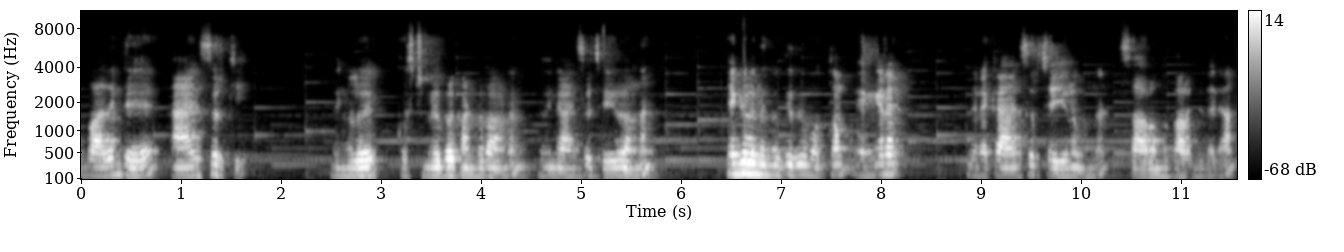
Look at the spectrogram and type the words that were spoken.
അപ്പോൾ അതിന്റെ ആൻസർ കീ നിങ്ങൾ ക്വസ്റ്റ്യൻ പേപ്പർ കണ്ടതാണ് അതിന്റെ ആൻസർ ചെയ്തതാണ്. എങ്കിലും നിങ്ങൾക്ക് ഇത് മൊത്തം എങ്ങനെ ഇതിനൊക്കെ ആൻസർ ചെയ്യണമെന്ന് സാറൊന്ന് പറഞ്ഞു തരാം.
